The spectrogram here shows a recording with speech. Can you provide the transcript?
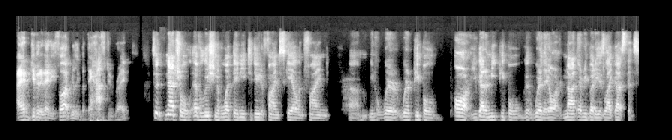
I hadn't given it any thought really, but they have to, right? it's a natural evolution of what they need to do to find scale and find um, you know where where people are. You've got to meet people where they are. Not everybody is like us that's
